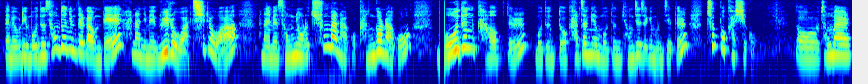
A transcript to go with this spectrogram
그다음에 우리 모든 성도님들 가운데 하나님의 위로와 치료와 하나님의 성령으로 충만하고 강건하고 모든 가업들, 모든 또 가정의 모든 경제적인 문제들 축복하시고 또 정말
